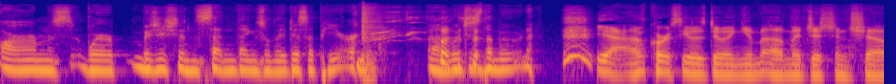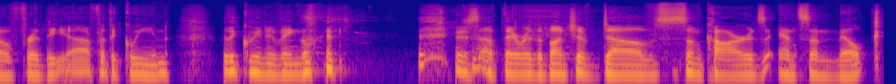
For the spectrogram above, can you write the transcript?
arms where magicians send things when they disappear, uh, which is the moon. yeah, of course he was doing a magician show for the uh, for the Queen, for the Queen of England. Just up there with a bunch of doves, some cards, and some milk.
